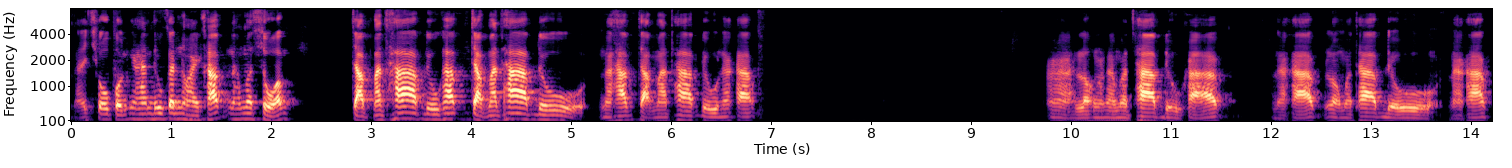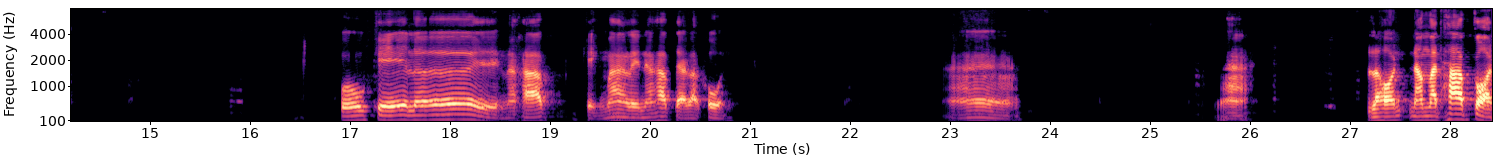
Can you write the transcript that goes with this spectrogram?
ไหนโชว์ผลงานดูกันหน่อยครับนำมาสวม จับมาทาบดูครับ จับมาทาบดูนะครับ จับมาทาบดูนะครับอาลองนำมาทาบดูครับนะครับ ลองมาทาบดูนะครับ โอเคเลยนะครับ เก่งมากเลยนะครับ แต่ละคนอาอาเรานำมาทาบก่อน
